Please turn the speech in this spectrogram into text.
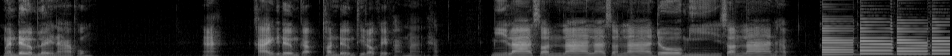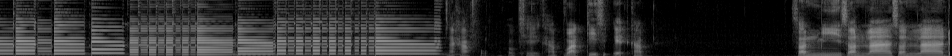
เหมือนเดิมเลยนะครับผมอะคล้ายเดิมกับท่อนเดิมที่เราเคยผ่านมานะครับ มีลาซอนลาลาซอนลาโดมีซอนลานะครับ นะครับผมโอเคครับวรรคที่ 11 ครับ ซอนมีซอนลาซอนลาโด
